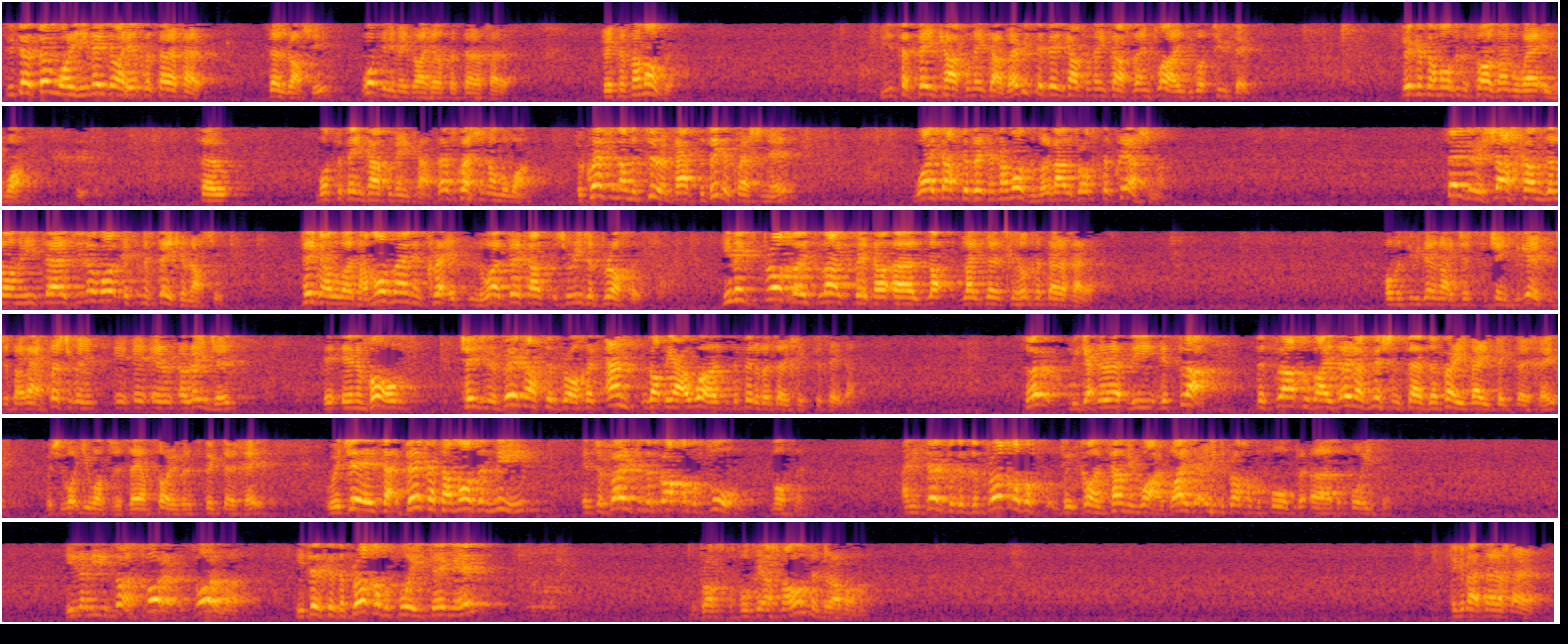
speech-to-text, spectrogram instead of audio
So he says, don't worry, he made the Ahil Says Rashi, what did he make the Ahil Chaserach Birkas Hamazah. You said bein kach and bein kach. Wherever you say bein kach and bein kach, that implies you've got two things. Birkas Hamazon, as far as I'm aware, is one. So, what's the bein kach and bein kach? That's question number one. The question number two, and perhaps the bigger question is, why Dafka Birkas Hamazon? What about the brachas of Kriyashima? So the Rashash comes along and he says, you know what, it's a mistake in Rashi. Take out the word Hamazon and credit the word Birkas, it should read the brachas. He makes brachos like uh, like, the, the Hilchas Obviously, we don't like just to change the gears, just like that, especially when it, it, it arranges, it, it, involves changing the Birkas to Brachas and rubbing out a word, it's a bit of a dochik to say that. So, we get the, the, the slach. The slach who by his own admission says a very, very big dochik, which is what you wanted to say, I'm sorry, but it's a big dochik, which is that Birkas HaMozen means, it's referring to the bracha before Mozen. And he says, because the bracha before, go on, tell me why. Why is it only the bracha before, uh, before eating? He's, he's got a svara, the svara He says, because the bracha before eating is, the bracha before Kriyas also is the Rabbanon. Think about Derech Eretz.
